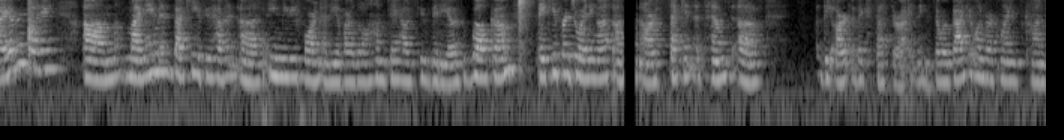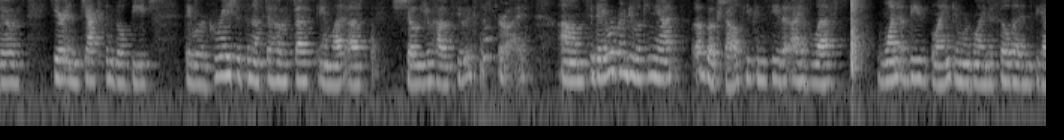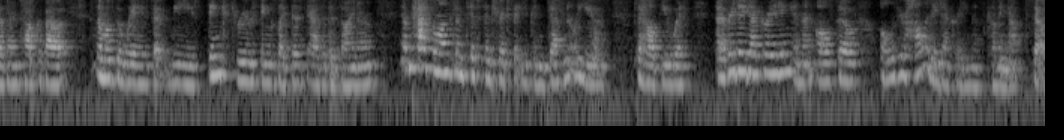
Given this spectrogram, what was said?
Hi everybody. Um, my name is Becky. If you haven't uh, seen me before in any of our little hump day how-to videos, welcome. Thank you for joining us on our second attempt of the art of accessorizing. So we're back at one of our clients' condos here in Jacksonville Beach. They were gracious enough to host us and let us show you how to accessorize. Um, today we're going to be looking at a bookshelf. You can see that I have left one of these blank and we're going to fill that in together and talk about some of the ways that we think through things like this as a designer and pass along some tips and tricks that you can definitely use to help you with everyday decorating and then also all of your holiday decorating that's coming up. So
